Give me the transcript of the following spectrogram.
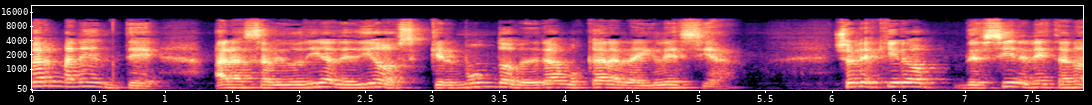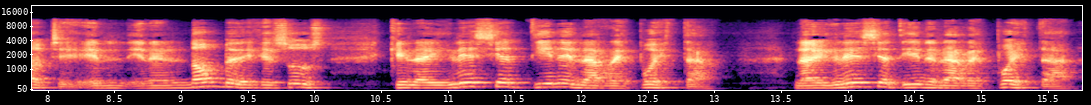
permanente a la sabiduría de Dios que el mundo vendrá a buscar a la iglesia. Yo les quiero decir en esta noche, en, el nombre de Jesús, que la iglesia tiene la respuesta. La iglesia tiene la respuesta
